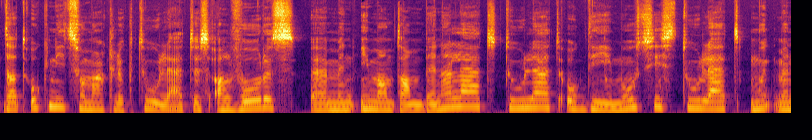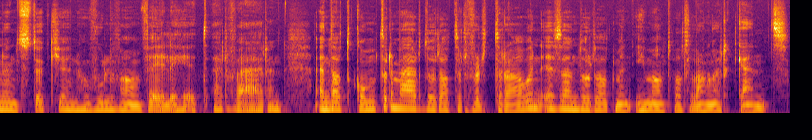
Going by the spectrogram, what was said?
dat ook niet zo makkelijk toelaat. Dus alvorens eh, men iemand dan binnenlaat, toelaat, ook die emoties toelaat, moet men een stukje een gevoel van veiligheid ervaren. En dat komt er maar doordat er vertrouwen is en doordat men iemand wat langer kent.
